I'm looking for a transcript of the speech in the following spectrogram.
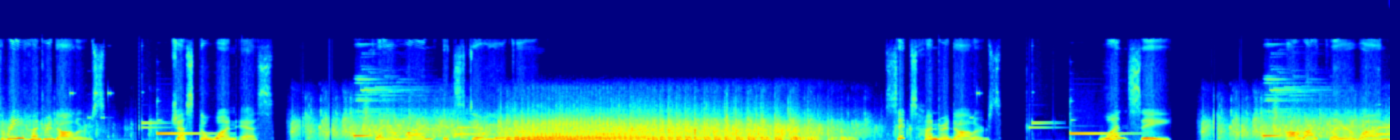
$300. Just the one S. Player one, it's still your turn. $600. One C. All right, player one.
